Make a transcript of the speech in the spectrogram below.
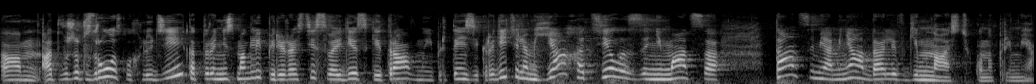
э, от уже взрослых людей, которые не смогли перерасти свои детские травмы и претензии к родителям, я хотела заниматься танцами, а меня отдали в гимнастику, например.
